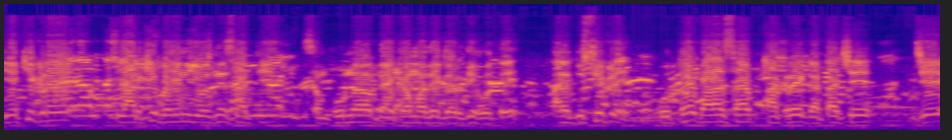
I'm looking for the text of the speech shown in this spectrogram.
एकीकडे लाडकी बहीण योजनेसाठी संपूर्ण बँकामध्ये गर्दी होते. आणि दुसरीकडे उद्धव बाळासाहेब ठाकरे गटाचे जे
